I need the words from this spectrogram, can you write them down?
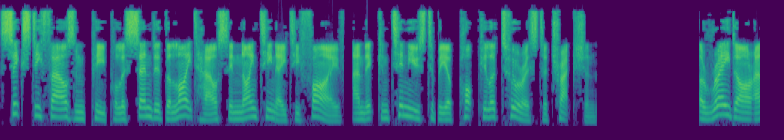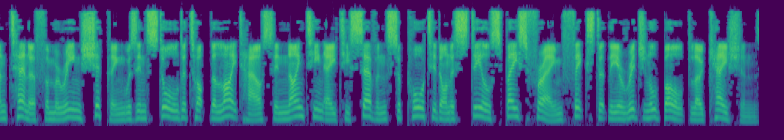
60,000 people ascended the lighthouse in 1985, and it continues to be a popular tourist attraction. A radar antenna for marine shipping was installed atop the lighthouse in 1987 supported on a steel space frame fixed at the original bolt locations.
